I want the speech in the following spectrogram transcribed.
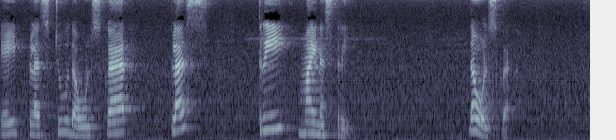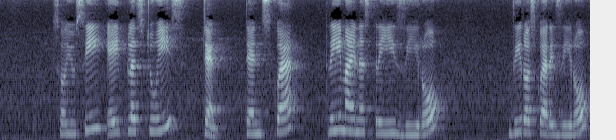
8 plus 2 the whole square plus 3 minus 3 the whole square. So you see 8 plus 2 is 10. 10 square 3 minus 3 is 0. 0 square is 0.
